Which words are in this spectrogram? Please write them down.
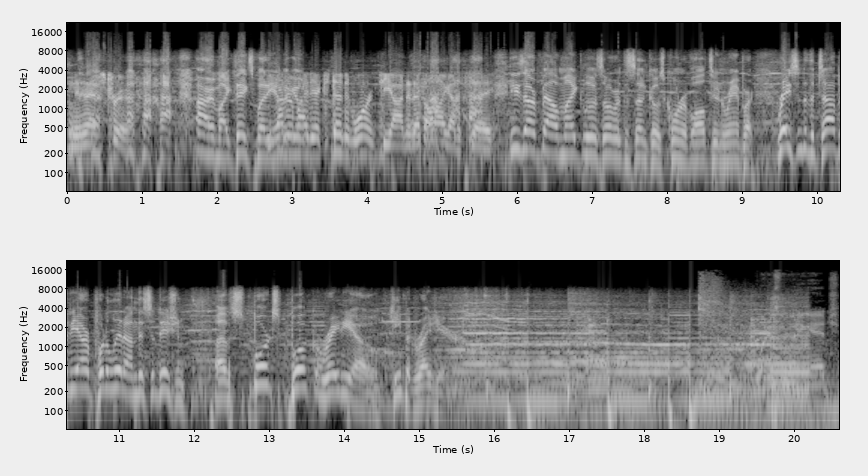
Yeah, that's true. all right, Mike. Thanks, buddy. You better buy the extended warranty on it. That's all I got to say. He's our pal, Mike Lewis, over at the Suncoast corner of Alta and Rampart. Racing to the top of the hour, put a lid on this edition of Sportsbook Radio. Keep it right here. What is the winning edge?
